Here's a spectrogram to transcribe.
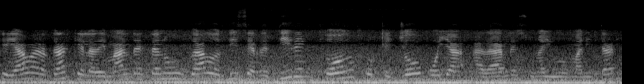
que ya verdad que la demanda está en un juzgado, dice retiren todo porque yo voy a, a darles una ayuda humanitaria.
